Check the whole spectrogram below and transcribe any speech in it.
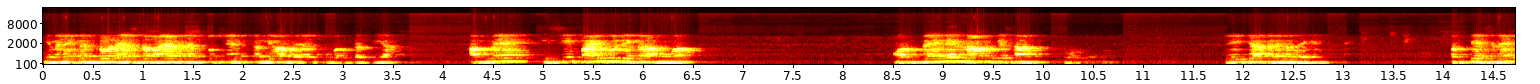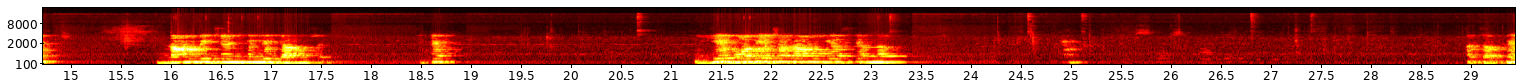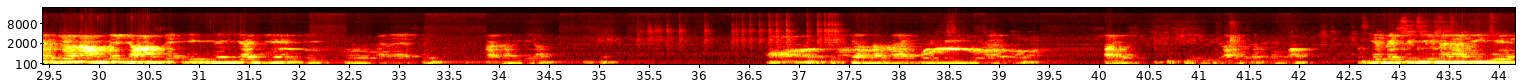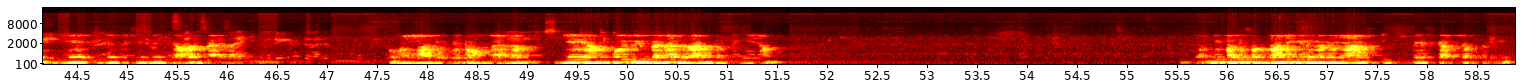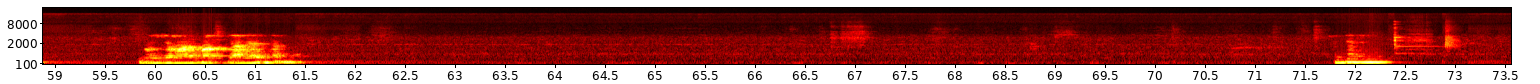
ये मैंने कंट्रोल एस दबाया, मैंने इसको सेव कर लिया और मैंने इसको बंद कर दिया। अब मैं इसी फ़ाइल को लेकर आऊँगा और पहले नाम के साथ तो ये क्या करेगा देखें? सबके इसने नाम भी चेंज कर लिए, जादू से। ठीक है? ये बहुत ही अच्छा काम हो गया इसके अंदर। अच्छा फिर जो है ना, हमने यहाँ से एक ले लिया, ये एक मैंने ऐसे पैटर्न लिया है? और इसके अंदर मैं कोई भी जो है वो साइज़ की डिज़ाइन कर दूँगा ये बेसिकली मैंने अभी ये ये ये बेसिकली लिया हुआ बैनर तो मैं यहाँ लिख देता हूँ बैनर ये हम कोई भी बैनर डिज़ाइन कर यहाँ अभी खाली समझाने के लिए मैंने यहाँ इसकी स्पेस कैप्चर कर ली। तो ये हमारे पास क्या है? ठीक है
